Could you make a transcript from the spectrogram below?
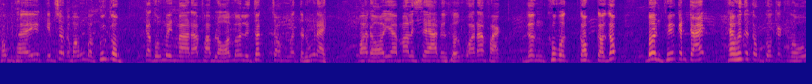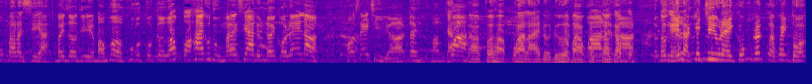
không thể kiểm soát được bóng. Và cuối cùng các thủ Myanmar đã phạm lỗi với liên trong tình huống này. Và đội à, Malaysia được hưởng quả đá phạt gần khu vực cột cờ góc bên phía cánh trái theo hướng tấn công của các cầu thủ Malaysia. Bây giờ thì bóng ở khu vực cột cờ góc có hai cầu thủ Malaysia đứng đấy có lẽ là họ sẽ chỉ ờ, đẩy bóng Chắc qua. mà phối hợp qua lại rồi đưa Để vào cột cờ góc. và Tôi nghĩ là cái chiêu này cũng rất là quen thuộc.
